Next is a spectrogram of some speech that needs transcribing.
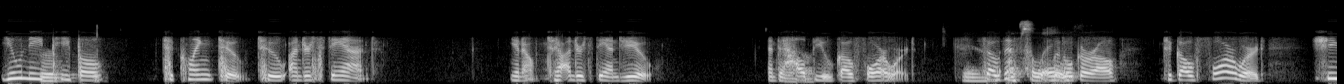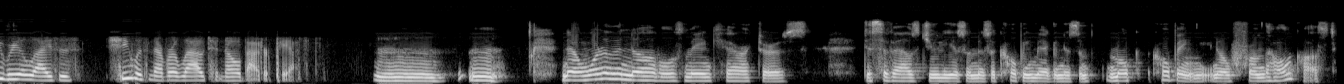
You need mm-hmm. people to cling to to understand. You know, to understand you, and to yeah. help you go forward. Yeah, so this absolutely. little girl, to go forward, she realizes she was never allowed to know about her past. Mm, mm. Now, one of the novel's main characters disavows Judaism as a coping mechanism, coping, you know, from the Holocaust.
